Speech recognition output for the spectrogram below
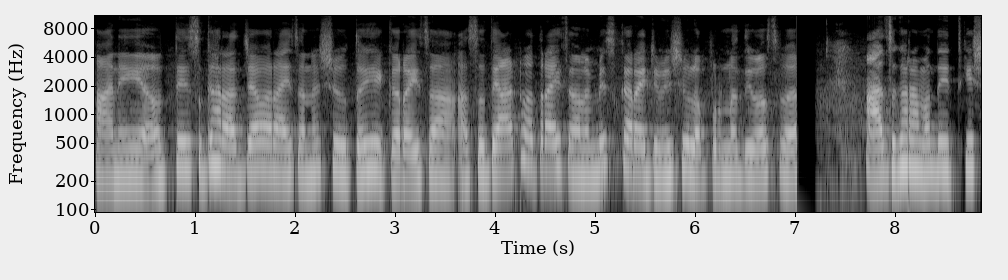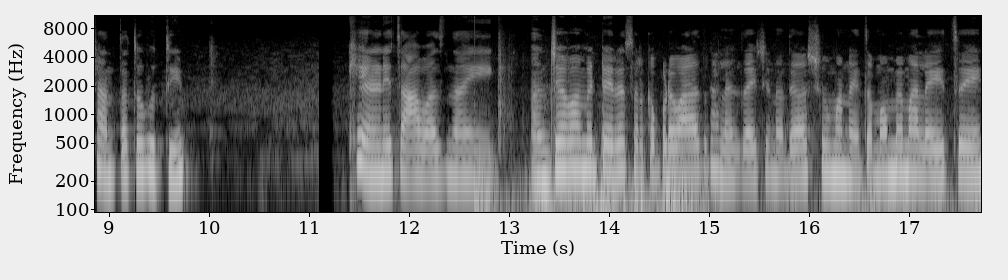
आणि तेच घरात जेव्हा राहायचं ना शिवतं हे करायचा. असं ते आठवत राहायचं मला. मिस करायची मी शिवला पूर्ण दिवसभर. आज घरामध्ये इतकी शांतता होती. खेळणीचा आवाज नाही. जेव्हा मी टेरेसवर कपडे वाळत घालायला जायचे ना तेव्हा शिव म्हणायचा मम्मी मला यायचं आहे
